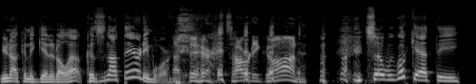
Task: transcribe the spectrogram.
you're not going to get it all out because it's not there anymore. Not there. It's already gone. So we look at the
